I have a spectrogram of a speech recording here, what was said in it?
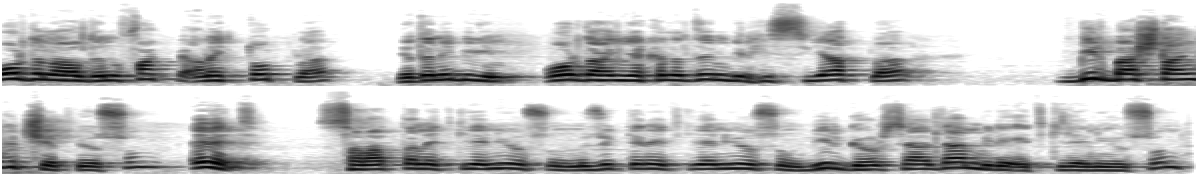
Oradan aldığın ufak bir anekdotla ya da ne bileyim oradan yakaladığın bir hissiyatla bir başlangıç yapıyorsun. Evet, sanattan etkileniyorsun, müzikten etkileniyorsun, bir görselden bile etkileniyorsun.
